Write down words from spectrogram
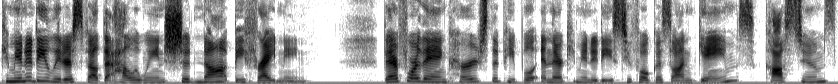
Community leaders felt that Halloween should not be frightening. Therefore, they encouraged the people in their communities to focus on games, costumes,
